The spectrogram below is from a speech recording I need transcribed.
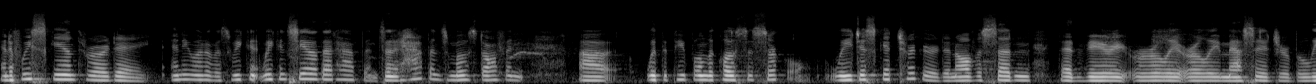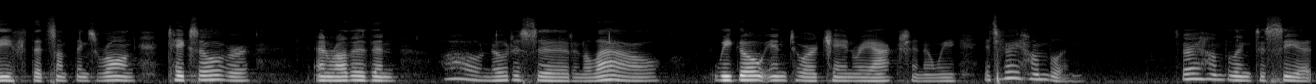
And if we scan through our day, any one of us, we can, we can see how that happens. And it happens most often uh, with the people in the closest circle. We just get triggered, and all of a sudden, that very early, early message or belief that something's wrong takes over. And rather than, oh, notice it and allow, we go into our chain reaction, and we, it's very humbling. It's very humbling to see it,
